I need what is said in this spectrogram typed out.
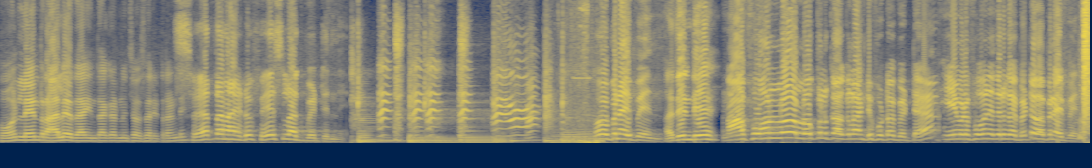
ఫోన్ లేని రాలేదా? ఇంతకటి నుంచి ఒకసారి ఇటు రండి. శ్వేతనాయుడు ఫేస్ లాక్ పెట్టింది. ఓపెన్ అయిపోయింది. అదేంటి? నా ఫోన్లో లోకల్ కాకు లాంటి ఫోటో పెట్టా. ఈవిడ ఫోన్ ఎదురుగా పెట్టి ఓపెన్ అయిపోయింది.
